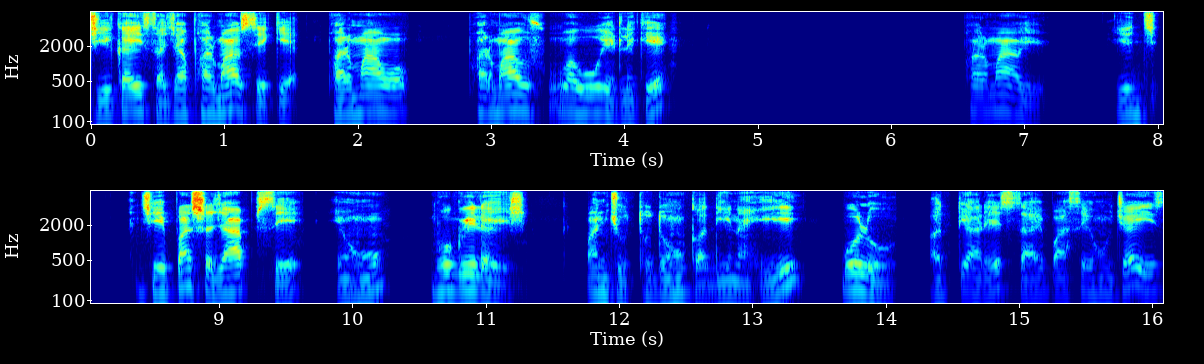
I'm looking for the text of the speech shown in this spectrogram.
જે કાંઈ સજા ફરમાવશે કે ફરમાવો, ફરમાવવું એટલે કે ફરમાવી, એ જે પણ સજા આપશે એ હું ભોગવી લઈશ. પણ જૂઠું તો હું કદી નહીં બોલું. અત્યારે સાહેબ પાસે હું જઈશ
